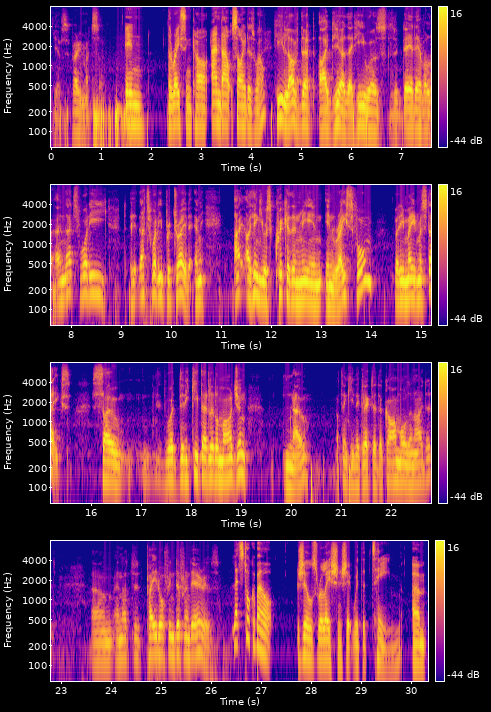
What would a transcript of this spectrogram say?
yes very much so in the racing car and outside as well? He loved that idea that he was the daredevil, and that's what he that's what he portrayed. And I, I think he was quicker than me in, in race form, but he made mistakes. So, did he keep that little margin? No. I think he neglected the car more than I did. Um, and that paid off in different areas. Let's talk about Gilles' relationship with the team. Um,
